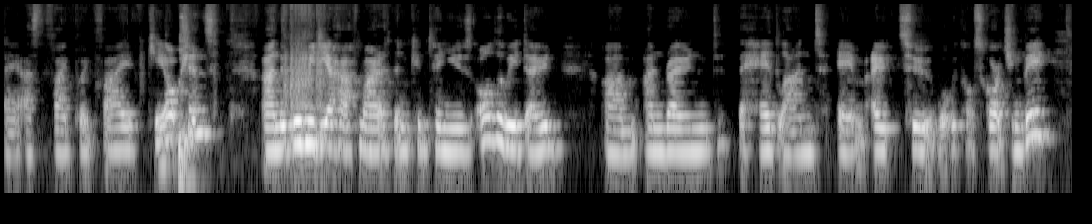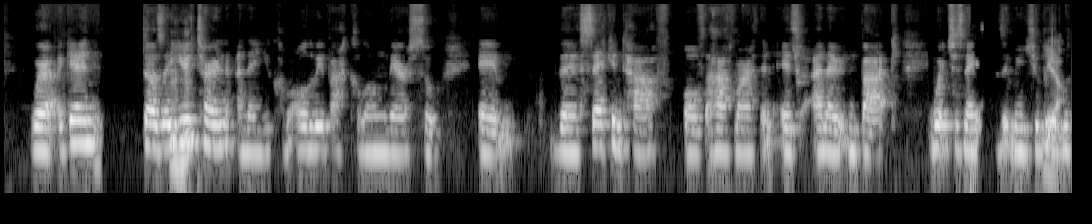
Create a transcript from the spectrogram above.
uh, as the 5.5k options. And the Go Media Half Marathon continues all the way down um, and round the headland um, out to what we call Scorching Bay, where again does a Mhm. turn and then you come all the way back along there. So um, the second half of the half marathon is an out and back, which is nice because it means you'll be Yeah. able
